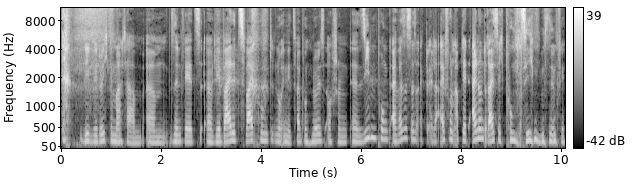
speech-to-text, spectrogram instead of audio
die wir durchgemacht haben, ähm, sind wir jetzt, äh, wir beide 2.0, nee, 2.0 ist auch schon äh, 7. was ist das aktuelle iPhone-Update? 31.7 sind wir.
